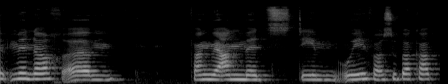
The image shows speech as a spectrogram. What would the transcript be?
Tippen wir noch. Ähm, fangen wir an mit dem UEFA Supercup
